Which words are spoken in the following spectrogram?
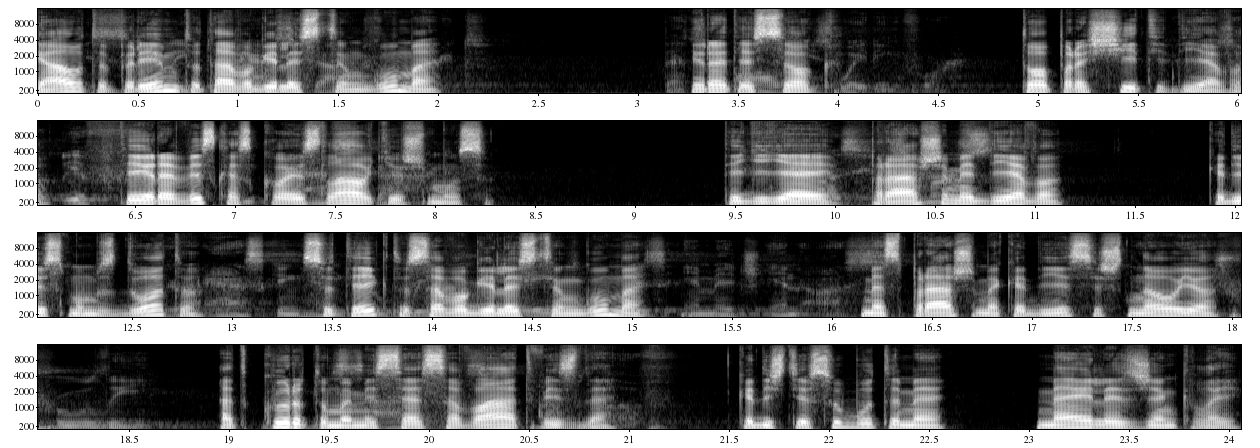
gautų, priimtų tavo gailestingumą, yra tiesiog to prašyti Dievo. Tai yra viskas, ko jis laukia iš mūsų. Taigi, jei prašome Dievo, kad jis mums duotų, suteiktų savo gailestingumą, mes prašome, kad jis iš naujo atkurtų mamise savo atvaizdą, kad iš tiesų būtume meilės ženklai.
